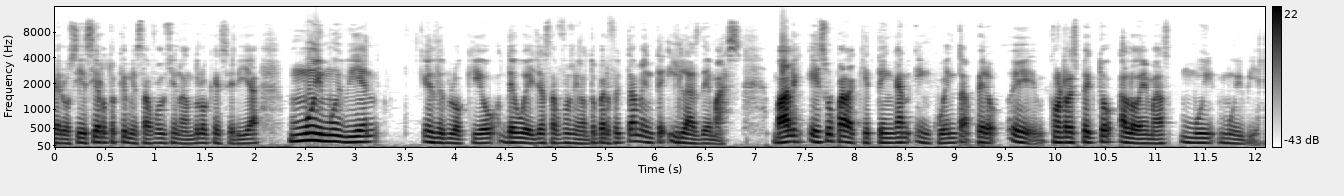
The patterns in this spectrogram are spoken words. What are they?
Pero sí es cierto que me está funcionando lo que sería muy muy bien el desbloqueo de huella está funcionando perfectamente y las demás vale eso para que tengan en cuenta pero eh, con respecto a lo demás muy muy bien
